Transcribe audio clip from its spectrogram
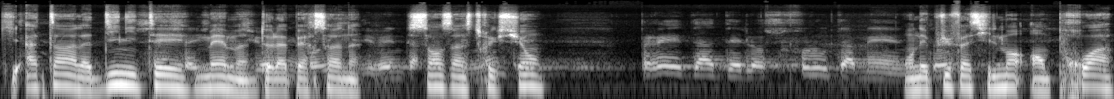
qui atteint la dignité même de la personne. Sans instruction, on est plus facilement en proie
